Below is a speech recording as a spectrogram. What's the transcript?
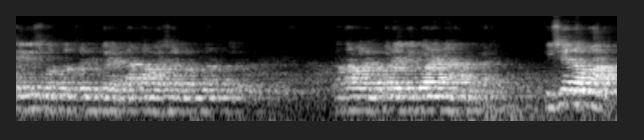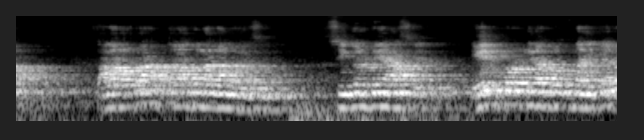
জিনিসপত্র চুরি করে টাকা পয়সা লুটপাট করে। কথা বলেন করে কি করে না? কিসের অভাব? তালার অভাব? তালা তো লাগানো হয়েছে। সিকিউরিটি আছে। এরপর নিরাপদ নাই কেন?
